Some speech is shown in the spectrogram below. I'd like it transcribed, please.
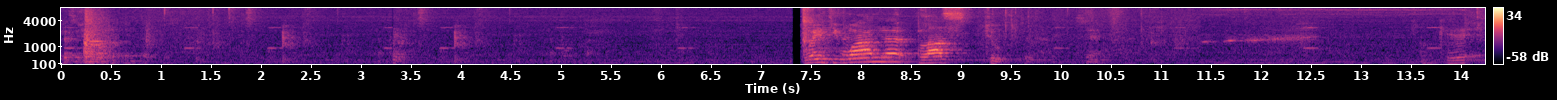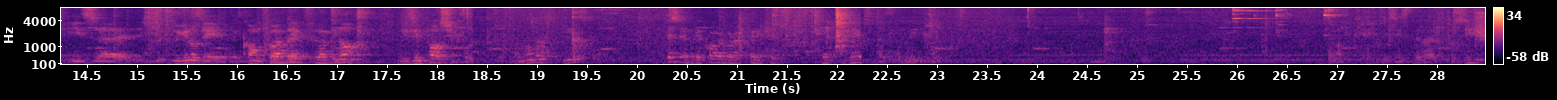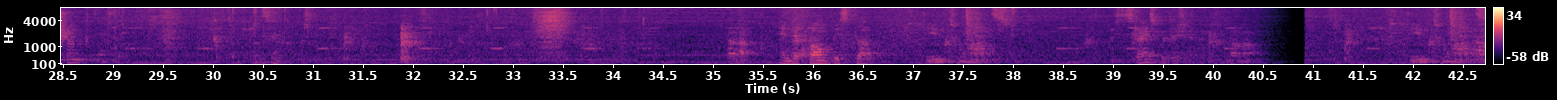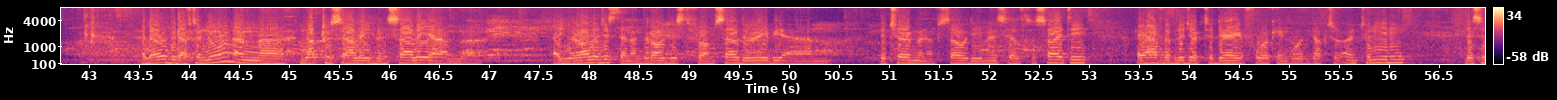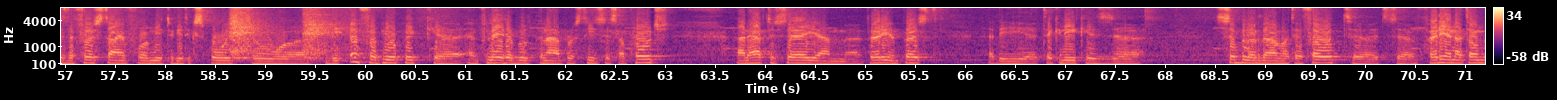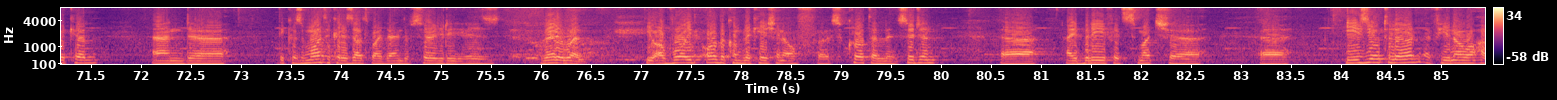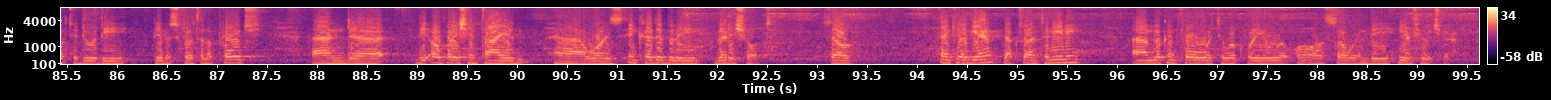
21 plus 2. Okay. Is uh, do you know the, the? Floppy, floppy. Uh, no, it's impossible. Another, please. This is recorder finish it. Okay, this is the right position. Ah, and the pump is stopped. In two months. It's a nice position. No, no. In two months. Hello, good afternoon. I'm uh, Dr. Saleh bin Saleh. I'm uh, a urologist and andrologist from Saudi Arabia. I'm the chairman of Saudi Men's Health Society. I have the pleasure today of working with Dr. Antonini. This is the first time for me to get exposed to uh, the infrapubic uh, inflatable penile prosthesis approach. And I have to say I'm uh, very impressed. Uh, the technique is simpler than what I thought. It's very anatomical and the cosmetic result by the end of surgery is very well. You avoid all the complication of uh, scrotal incision. Uh, I believe it's much uh, uh, easier to learn if you know how to do the penoscrotal approach and uh, the operation time uh, was incredibly very short. So thank you again, Dr. Antonini. I'm looking forward to work with you also in the near future.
